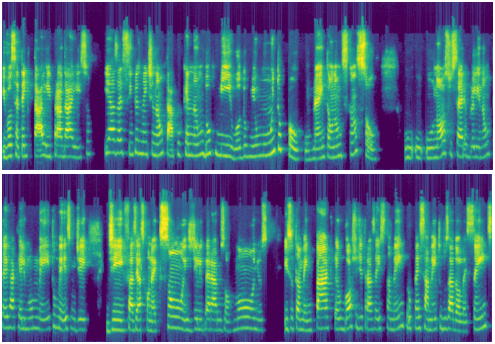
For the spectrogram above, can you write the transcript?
E você tem que estar tá ali para dar isso. E às vezes simplesmente não tá porque não dormiu ou dormiu muito pouco, né? Então não descansou. O, o, o, nosso cérebro ele não teve aquele momento mesmo de, de fazer as conexões, de liberar os hormônios, isso também impacta. Eu gosto de trazer isso também para o pensamento dos adolescentes,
